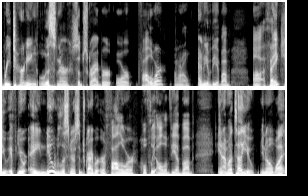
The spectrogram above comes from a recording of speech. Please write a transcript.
returning listener, subscriber, or follower, I don't know, any of the above, uh, thank you. If you're a new listener, subscriber, or follower, hopefully all of the above. And I'm going to tell you, you know what?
